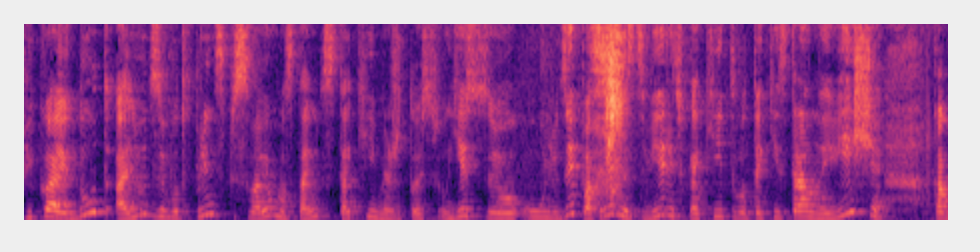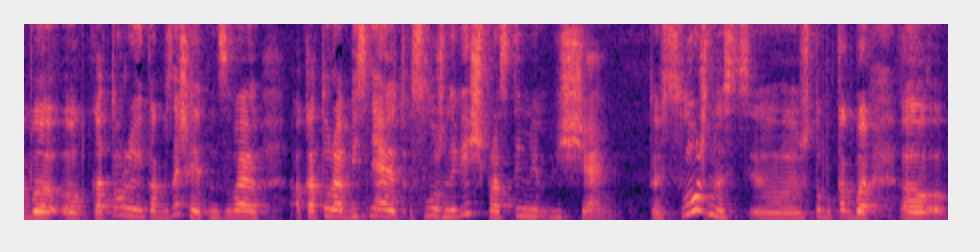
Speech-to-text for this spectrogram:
века идут, а люди вот в принципе своем остаются такими же. То есть есть у людей потребность верить в какие-то вот такие странные вещи, как бы, э, которые, как бы, знаешь, я это называю, которые объясняют сложные вещи простыми вещами. То есть сложность, э, чтобы как бы э,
